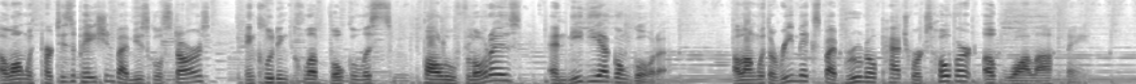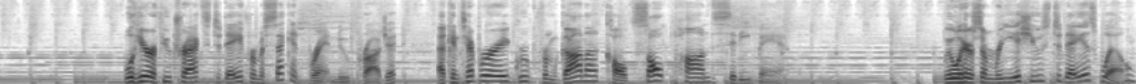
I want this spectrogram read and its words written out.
along with participation by musical stars, including club vocalists Paulo Flores and Nidia Gongora, along with a remix by Bruno Patchworks Hovart of Voilaaa fame. We'll hear a few tracks today from a second brand new project, a contemporary group from Ghana called Salt Pond City Band. We will hear some reissues today as well,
